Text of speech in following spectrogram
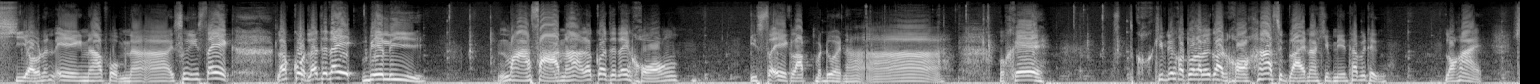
เขียวนั่นเองนะผมนะอ่าซึ่งอีสเตกแล้วกดแล้วจะได้เบลีมหาศาลนะ แล้วก็จะได้ของ อีสเอกรับมาด้วยนะ อ่า โอเค คลิปนี้ขอตัวลาไปก่อน ขอ 50 ไลค์นะคลิปนี้ถ้าไม่ถึงร้องไห้โอเค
